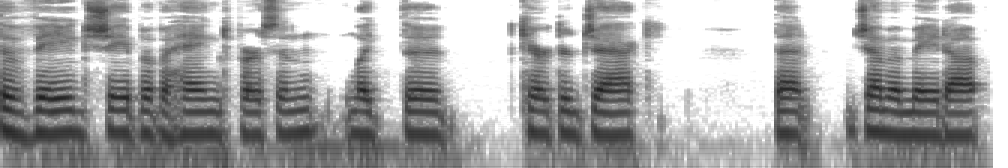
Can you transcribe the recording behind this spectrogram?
the vague shape of a hanged person, like the character Jack that Jemma made up.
